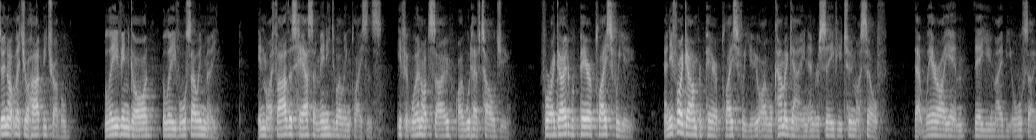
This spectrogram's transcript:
Do not let your heart be troubled. Believe in God, believe also in me. In my Father's house are many dwelling places. If it were not so, I would have told you. For I go to prepare a place for you. And if I go and prepare a place for you, I will come again and receive you to myself, that where I am, there you may be also.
